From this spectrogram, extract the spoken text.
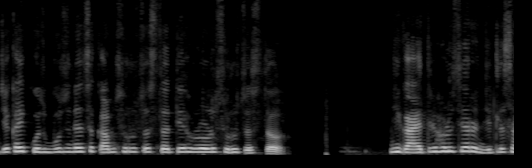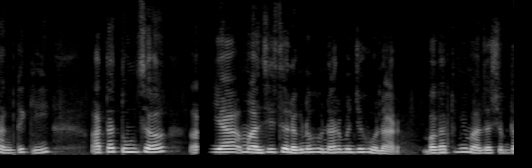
जे काही कुजबुजण्याचं काम सुरूच असतं ते हळूहळू सुरूच असतं. ही गायत्री हळूच या रणजितला सांगते की आता तुमचं या मानसीचं लग्न होणार म्हणजे होणार. बघा तुम्ही माझा शब्द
